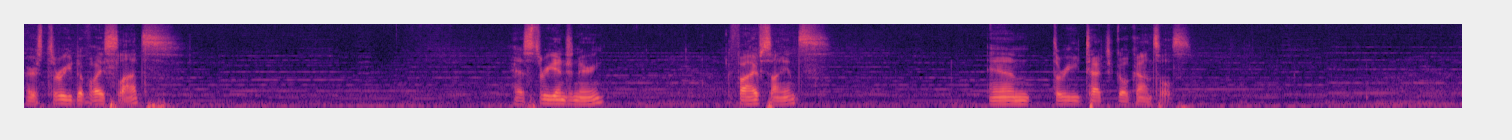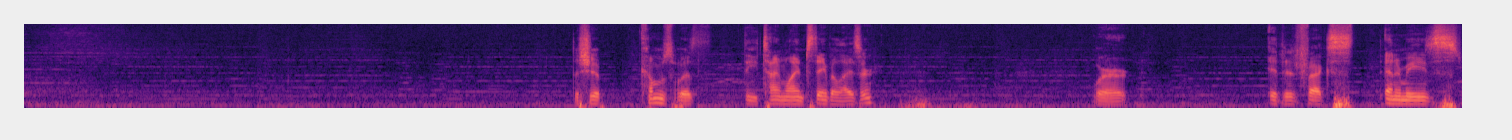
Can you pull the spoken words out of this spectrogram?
There's three device slots. Has three engineering, five science, and three tactical consoles. The ship comes with the timeline stabilizer, where it affects enemies'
